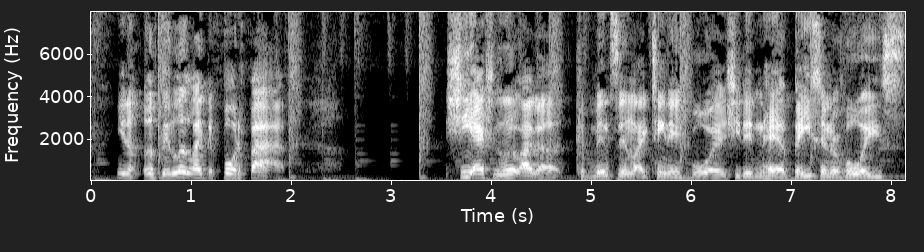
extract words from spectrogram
you know, they look like they're 45. She actually looked like a convincing like teenage boy. She didn't have bass in her voice.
